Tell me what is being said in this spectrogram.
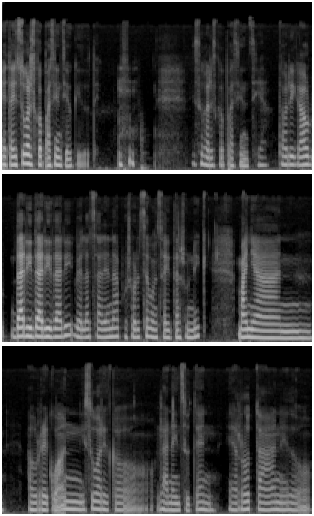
Eta izugarrizko pazientzia euki dute. izugarrizko pazientzia. Eta hori gaur, dari, dari, dari, belatzarena, pues horretzegoen zaitasunik. Baina aurrekoan izugarrizko lan hain zuten. Errotan, edo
